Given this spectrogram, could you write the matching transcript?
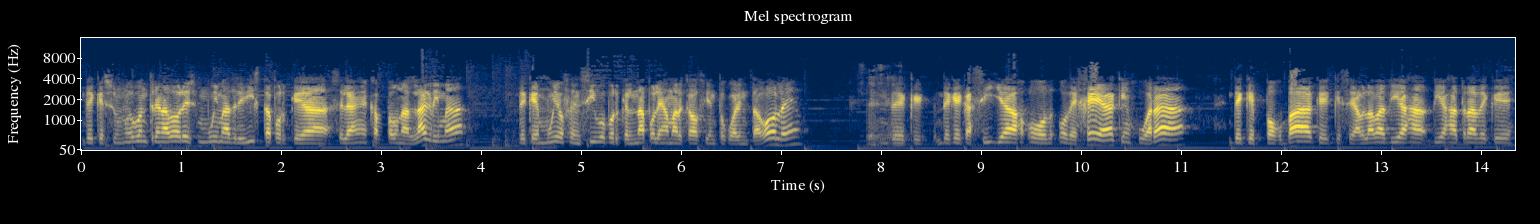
de que su nuevo entrenador es muy madridista porque se le han escapado unas lágrimas, de que es muy ofensivo porque el Nápoles ha marcado 140 goles, de que, de que Casillas o, De Gea, quien jugará, de que Pogba, que, se hablaba días, días atrás de que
